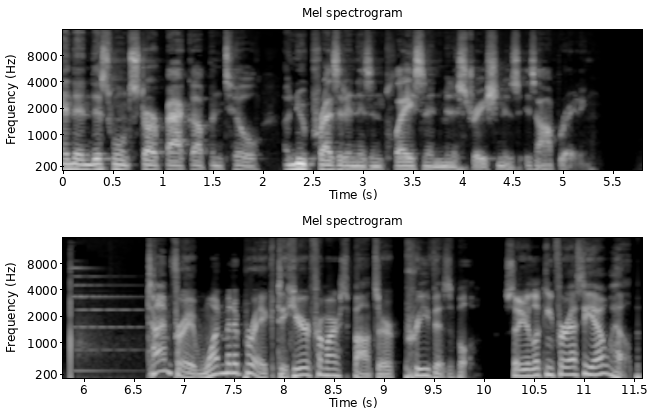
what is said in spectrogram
and then this won't start back up until a new president is in place and administration is, is operating. Time for a one minute break to hear from our sponsor, Previsible. So you're looking for SEO help,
